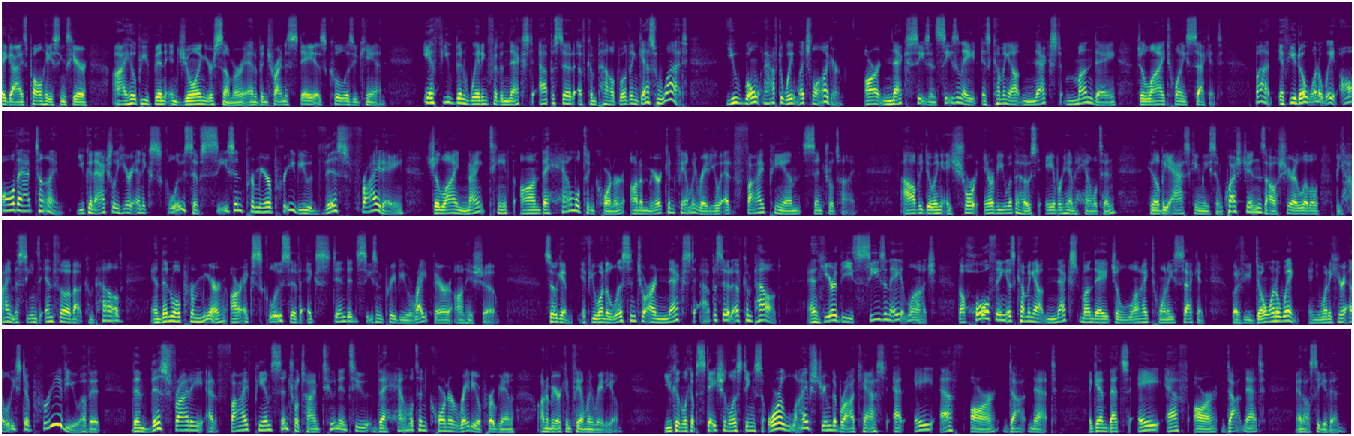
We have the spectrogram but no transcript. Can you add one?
Hey guys, Paul Hastings here. I hope you've been enjoying your summer and have been trying to stay as cool as you can. If you've been waiting for the next episode of Compelled, well, then guess what? You won't have to wait much longer. Our next season, season eight, is coming out next Monday, July 22nd. But if you don't want to wait all that time, you can actually hear an exclusive season premiere preview this Friday, July 19th, on the Hamilton Corner on American Family Radio at 5 p.m. Central Time. I'll be doing a short interview with the host, Abraham Hamilton. He'll be asking me some questions. I'll share a little behind the scenes info about Compelled, and then we'll premiere our exclusive extended season preview right there on his show. So, again, if you want to listen to our next episode of Compelled, and hear, the season 8 launch. The whole thing is coming out next Monday, July 22nd. But if you don't want to wait and you want to hear at least a preview of it, then this Friday at 5 p.m. Central Time, tune into the Hamilton Corner radio program on American Family Radio. You can look up station listings or live stream the broadcast at afr.net. Again, that's afr.net, and I'll see you then.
